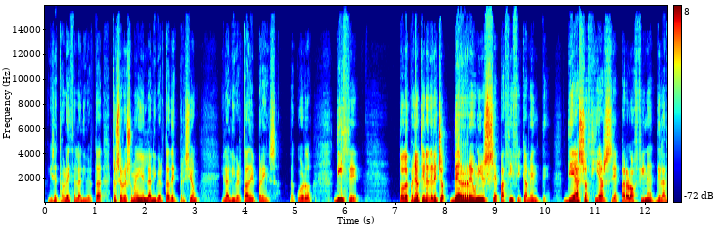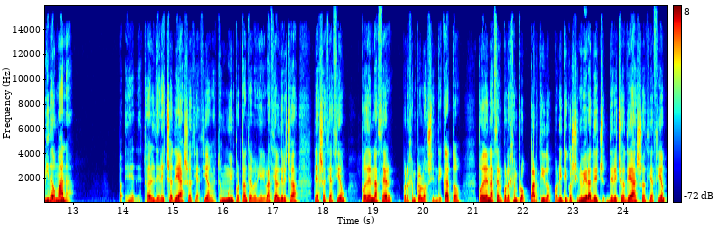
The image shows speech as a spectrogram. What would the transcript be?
aquí se establece la libertad. Esto se resume en la libertad de expresión y la libertad de prensa. ¿De acuerdo? Dice, todo español tiene derecho de reunirse pacíficamente, de asociarse para los fines de la vida humana eh, esto es el derecho de asociación. Esto es muy importante porque gracias al derecho de asociación pueden nacer, por ejemplo, los sindicatos, pueden nacer, por ejemplo, partidos políticos. Si no hubiera derecho de asociación,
